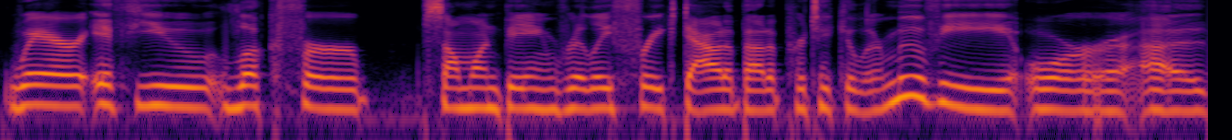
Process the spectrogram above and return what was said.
where if you look for someone being really freaked out about a particular movie or a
